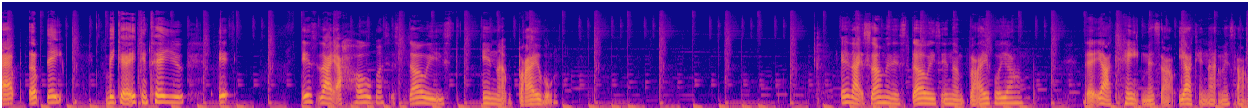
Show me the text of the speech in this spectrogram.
app update because it can tell you it it's like a whole bunch of stories in the Bible. It's like so many stories in the Bible, y'all, that y'all can't miss out. Y'all cannot miss out.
